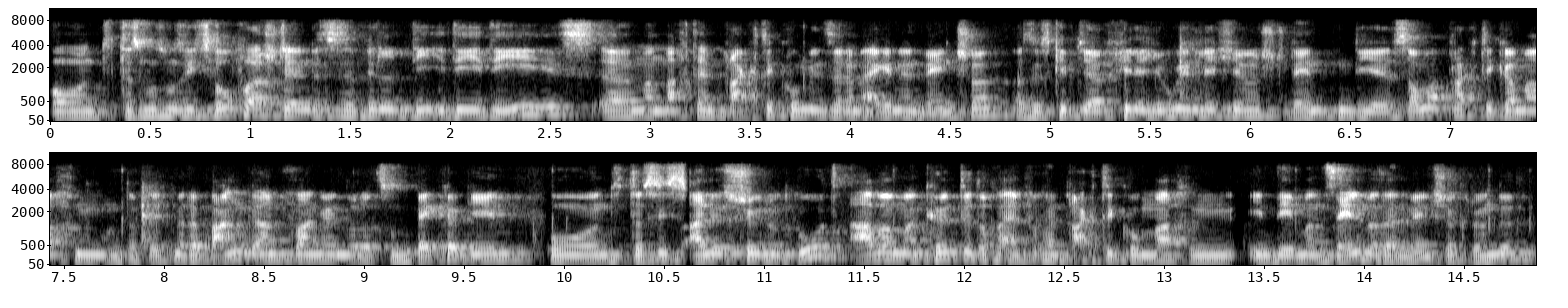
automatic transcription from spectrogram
Und das muss man sich so vorstellen, dass es ein bisschen die, die Idee ist, äh, man macht ein Praktikum in seinem eigenen Venture. Also es gibt ja viele Jugendliche und Studenten, die Sommerpraktika machen und dann vielleicht mit der Bank anfangen oder zum Bäcker gehen. Und das ist alles schön und gut, aber man könnte doch einfach ein Praktikum machen, indem man selber sein Venture gründet.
